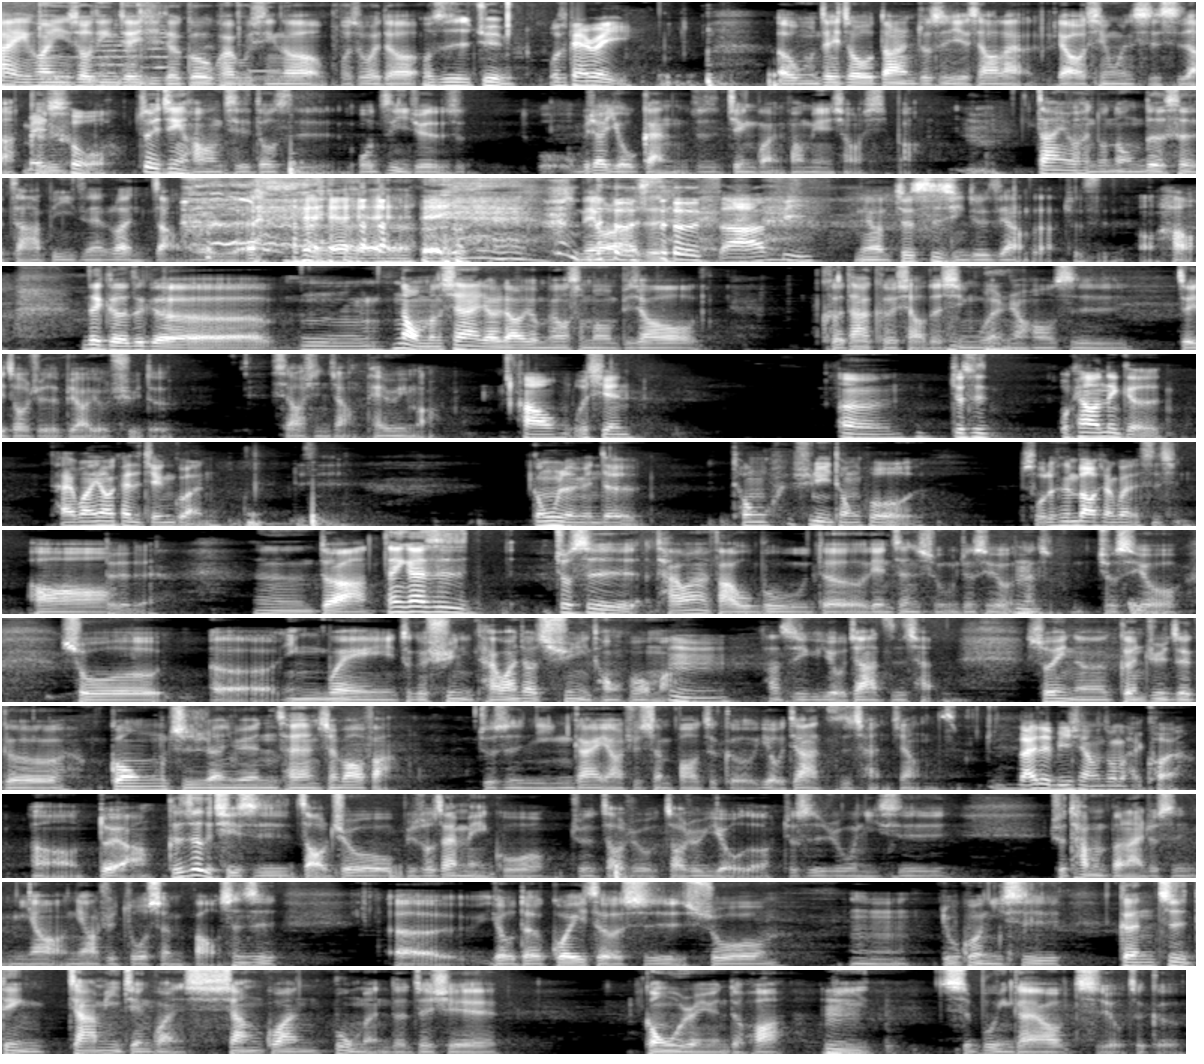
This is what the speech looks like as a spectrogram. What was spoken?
嗨，欢迎收听这一集的《购物快不行了》，我是韦德。我是 Jim，我是 Perry，呃，我们这一周当然就是也是要来聊新闻时事啊。没错，最近好像其实都是我自己觉得是我我比较有感，就是监管方面的消息吧。嗯，当然有很多那种垃圾杂币在乱涨，对不对？没有啦，是色杂币，没有，就事情就是这样子啊，就是哦，好，那个这个，嗯，那我们现在聊聊有没有什么比较可大可小的新闻，然后是这一周觉得比较有趣的，是要先讲 Perry 吗？好，我先，嗯，就是我看到那个台湾要开始监管，就是公务人员的通虚拟通货所得申报相关的事情。哦，对对对，嗯，对啊，但应该是就是台湾法务部的廉政署，就是有那种，就是有说，呃，因为这个虚拟台湾叫虚拟通货嘛，嗯，它是一个有价资产，所以呢，根据这个公职人员财产申报法，就是你应该也要去申报这个有价资产这样子。来的比想象中的还快啊。呃，对啊，可是这个其实早就，比如说在美国，就早就早就有了。就是如果你是，就他们本来就是你要你要去做申报，甚至呃有的规则是说，嗯，如果你是跟制定加密监管相关部门的这些公务人员的话，你是不应该要持有这个。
